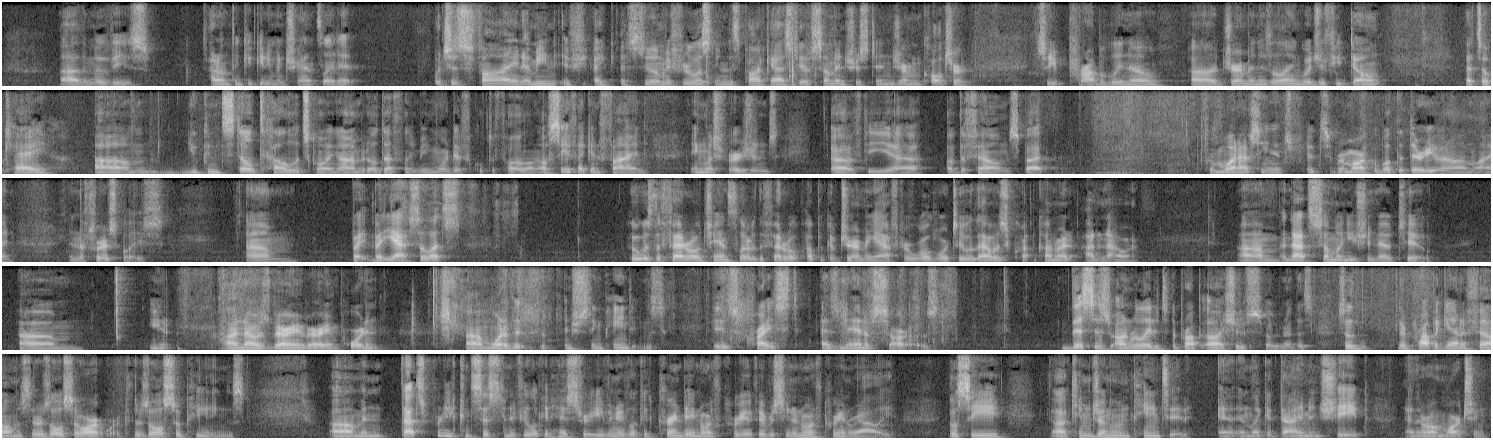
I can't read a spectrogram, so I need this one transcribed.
Uh, the movies, I don't think you can even translate it, which is fine. I mean, if I assume if you're listening to this podcast, you have some interest in German culture, so you probably know uh, German as a language. If you don't, that's okay. Um, you can still tell what's going on, but it'll definitely be more difficult to follow along. I'll see if I can find English versions of the uh, of the films, but from what I've seen, it's it's remarkable that they're even online in the first place. Um, but but yeah, so let's. Who was the federal chancellor of the Federal Republic of Germany after World War II? That was Konrad Adenauer. Um, and that's someone you should know too. Um, you know, Adenauer is very very important. Um, one of the, the interesting paintings is Christ as Man of Sorrows. This is unrelated to the prop. Oh, I should have spoken about this. So they're propaganda films. There's also artwork. There's also paintings. Um, and that's pretty consistent. If you look at history, even if you look at current day North Korea, if you've ever seen a North Korean rally, you'll see uh, Kim Jong Un painted in, in like a diamond shape, and they're all marching.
